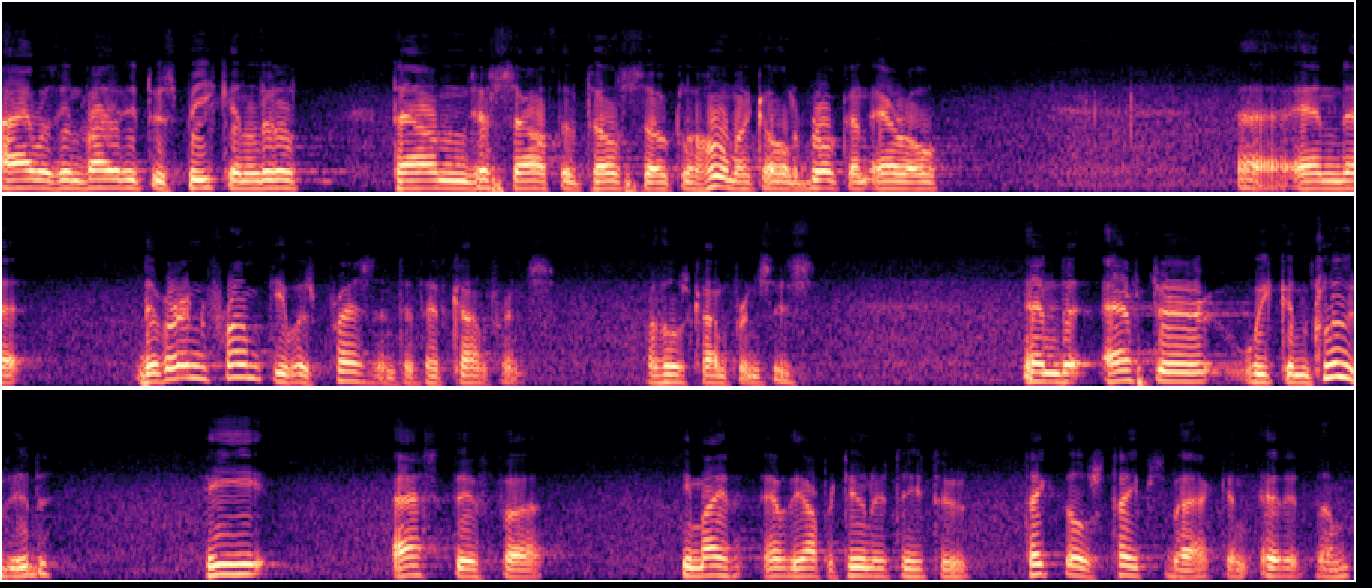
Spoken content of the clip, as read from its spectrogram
I was invited to speak in a little town just south of Tulsa, Oklahoma, called Broken Arrow. Uh, and uh, DeVern Fromke was present at that conference, or those conferences. And after we concluded, he asked if uh, he might have the opportunity to take those tapes back and edit them.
